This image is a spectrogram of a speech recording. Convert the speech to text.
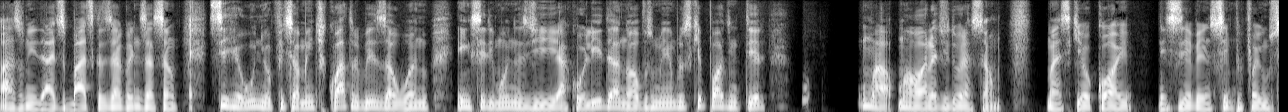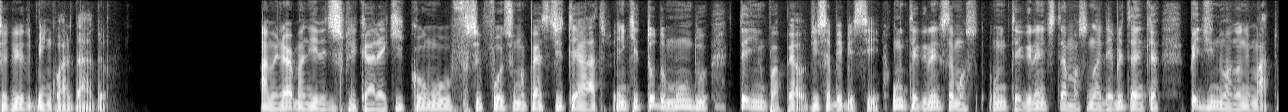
as unidades básicas da organização, se reúne oficialmente quatro vezes ao ano em cerimônias de acolhida a novos membros que podem ter uma, uma hora de duração, mas que ocorre nesses eventos sempre foi um segredo bem guardado. A melhor maneira de explicar é que como se fosse uma peça de teatro, em que todo mundo tem um papel, disse a BBC, um integrante da, um integrante da maçonaria britânica pedindo um anonimato.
